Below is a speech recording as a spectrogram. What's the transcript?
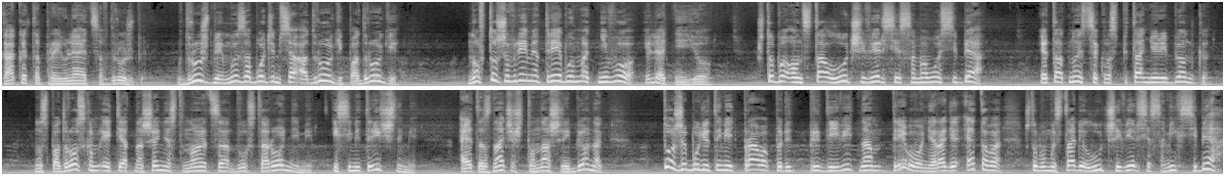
Как это проявляется в дружбе? В дружбе мы заботимся о друге, подруге, но в то же время требуем от него или от нее, чтобы он стал лучшей версией самого себя. Это относится к воспитанию ребенка, но с подростком эти отношения становятся двухсторонними и симметричными, а это значит, что наш ребенок тоже будет иметь право предъявить нам требования ради этого, чтобы мы стали лучшей версией самих себя.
